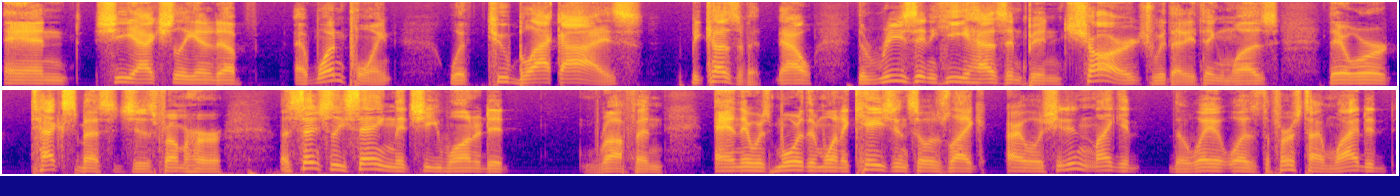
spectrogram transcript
and she actually ended up at one point with two black eyes because of it. Now, the reason he hasn't been charged with anything was there were text messages from her essentially saying that she wanted it rough and and there was more than one occasion. So it was like all right well she didn't like it the way it was the first time. Why did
